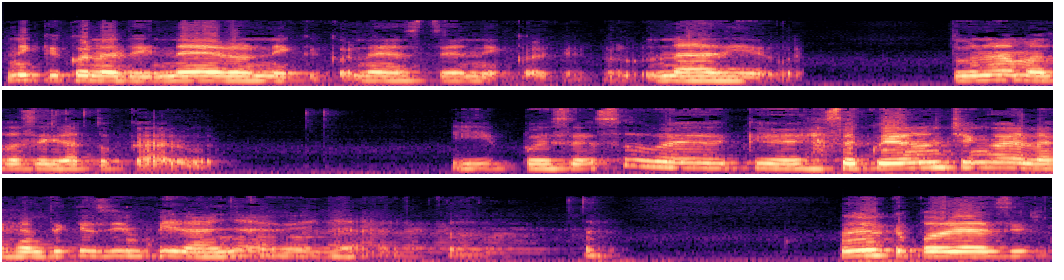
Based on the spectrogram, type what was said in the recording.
ni que con el dinero, ni que con este, ni con, con nadie, güey. Tú nada más vas a ir a tocar, güey. Y pues eso, güey, que se cuidan un chingo de la gente que es bien piraña, güey, ya. todo. Lo único que podría decir.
